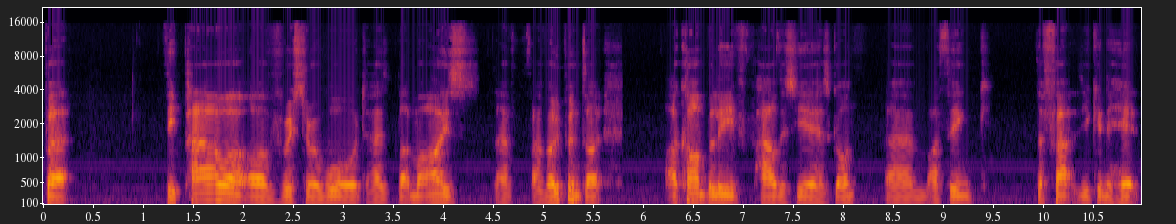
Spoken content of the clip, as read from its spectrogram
but the power of risk to reward has like my eyes have, have opened. I, I can't believe how this year has gone. Um, I think the fact you can hit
